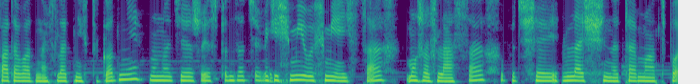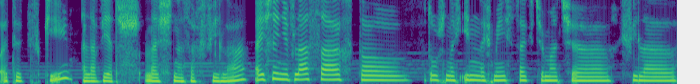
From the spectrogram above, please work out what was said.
parę ładnych letnich tygodni. Mam nadzieję, że je spędzacie w jakichś miłych miejscach, może w lasach, bo dzisiaj leśny temat poetycki, ale wiersz leśny za chwilę. A jeśli nie w lasach, to różnych innych miejscach, gdzie macie chwilę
